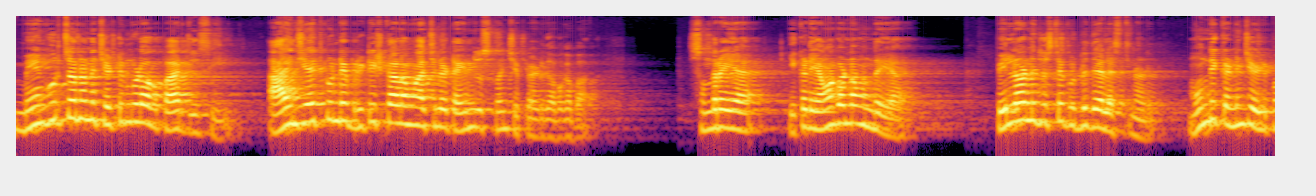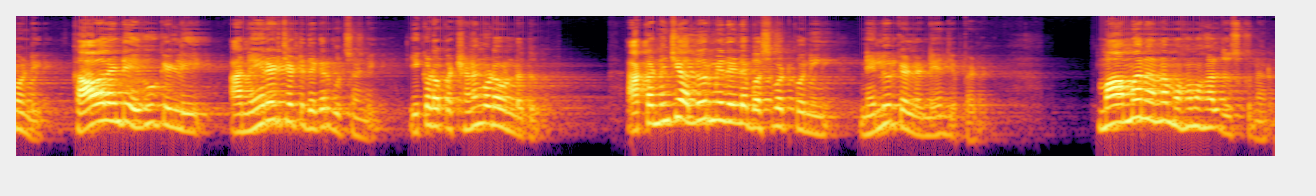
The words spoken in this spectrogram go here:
మేము కూర్చొనున్న చెట్టును కూడా ఒక పారి చూసి ఆయన చేతికుండే బ్రిటిష్ కాలం వాచ్లో టైం చూసుకొని చెప్పాడు గబగబా. సుందరయ్య ఇక్కడ యమగొండం ఉందయ్యా. పిల్లోడిని చూస్తే గుడ్లు తేలేస్తున్నాడు. ముందు ఇక్కడి నుంచి వెళ్ళిపోండి. కావాలంటే ఎగువకెళ్ళి ఆ నేరేడు చెట్టు దగ్గర కూర్చోండి. ఇక్కడ ఒక క్షణం కూడా ఉండదు. అక్కడి నుంచి అల్లూరు మీద వెళ్ళే బస్సు పట్టుకొని నెల్లూరుకి వెళ్ళండి అని చెప్పాడు. మా అమ్మ నాన్న మొహమొహాలు చూసుకున్నారు.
